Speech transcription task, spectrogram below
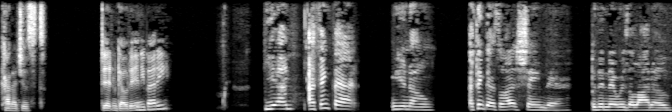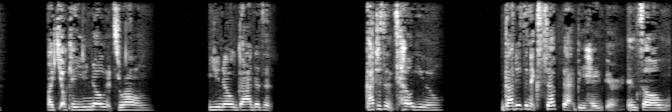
kind of just didn't go to anybody? Yeah i think that you know, I think there's a lot of shame there, but then there was a lot of like, okay, you know, it's wrong. You know, God doesn't, God doesn't tell you, God doesn't accept that behavior. And so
